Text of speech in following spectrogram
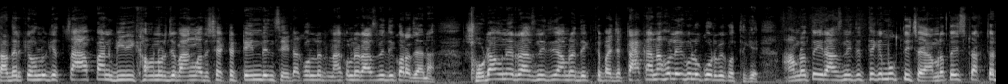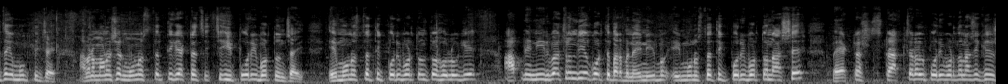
তাদেরকে হলো গিয়ে চা, পান, বিড়ি খাওয়ানোর যে বাংলাদেশে একটা টেন্ডেন্সি এটা করলে, না করলে রাজনীতি করা যায় না। শোডাউনের রাজনীতি আমরা দেখতে পাই যে টাকা না হলে এগুলো করবে থেকে আমরা তো এই রাজনীতির থেকে মুক্তি চাই, আমরা তো এই স্ট্রাকচার থেকে মুক্তি চাই। আমরা মানুষের মনস্তাত্ত্বিক একটা পরিবর্তন চাই। এই মনস্তাত্ত্বিক পরিবর্তন তো হলো গিয়ে আপনি নির্বাচন দিয়ে করতে পারবেন এই এই মনস্তাত্ত্বিক পরিবর্তন আসে বা একটা স্ট্রাকচারাল পরিবর্তন আসে কিছু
